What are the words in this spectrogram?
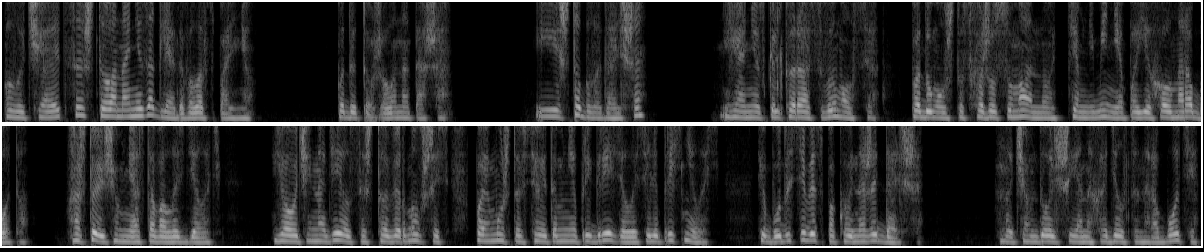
Получается, что она не заглядывала в спальню. Подытожила Наташа. И что было дальше? Я несколько раз вымылся, Подумал, что схожу с ума, но, тем не менее, поехал на работу. А что еще мне оставалось делать? Я очень надеялся, что, вернувшись, пойму, что все это мне пригрезилось или приснилось, и буду себе спокойно жить дальше. Но чем дольше я находился на работе,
